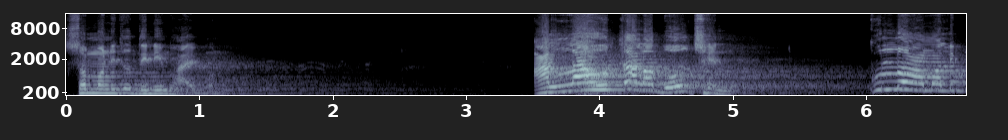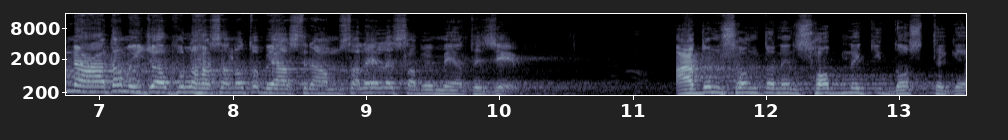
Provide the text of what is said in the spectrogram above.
সম্মানিত দিনী ভাই বোন আল্লাহ তালা বলছেন, কুল্লো আমাল ইবনে আদম ইজাফুল হাসানত বেআসরে আমসালে এলে সবে মেয়াতে যে, আদম সন্তানের সব নাকি দশ থেকে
